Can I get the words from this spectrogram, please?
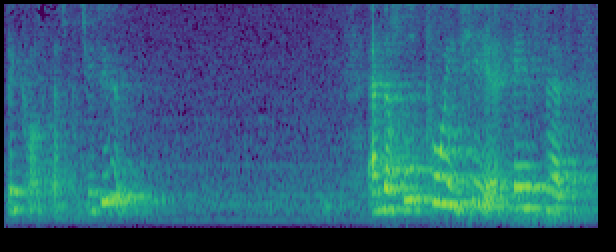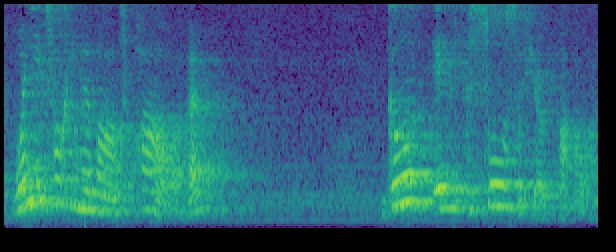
Because that's what you do. And the whole point here is that when you're talking about power, God is the source of your power.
